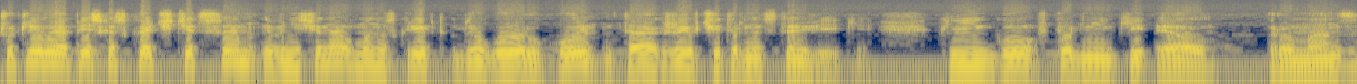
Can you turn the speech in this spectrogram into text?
Шутливая присказка чтеца внесена в манускрипт другой рукой, также в XIV веке. Книгу в поднике Л. Романс,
